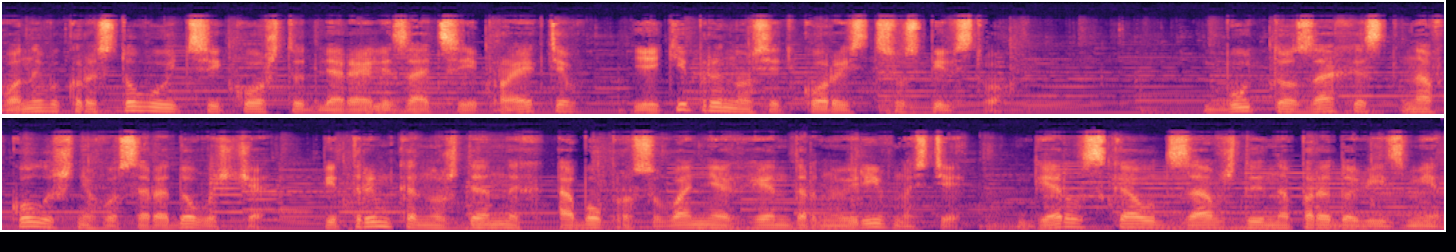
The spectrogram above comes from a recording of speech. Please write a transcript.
вони використовують ці кошти для реалізації проєктів, які приносять користь суспільству. Будь то захист навколишнього середовища, підтримка нужденних або просування гендерної рівності, Girl Scout завжди на передовій змін.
